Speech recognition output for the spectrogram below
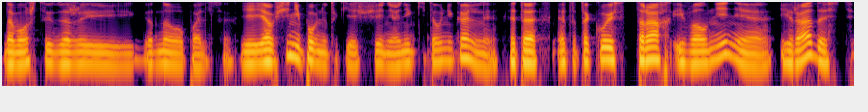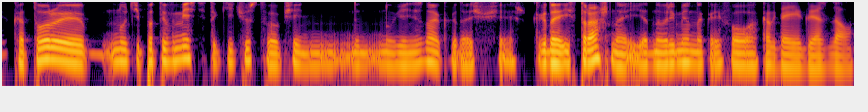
Да, может, и даже и одного пальца. Я, я вообще не помню такие ощущения, они какие-то уникальные. Это, это такой страх и волнение, и радость, которые, ну, типа, ты вместе такие чувства вообще, ну, я не знаю, когда ощущаешь. Когда и страшно, и одновременно кайфово. Когда я ЕГЭ сдал.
